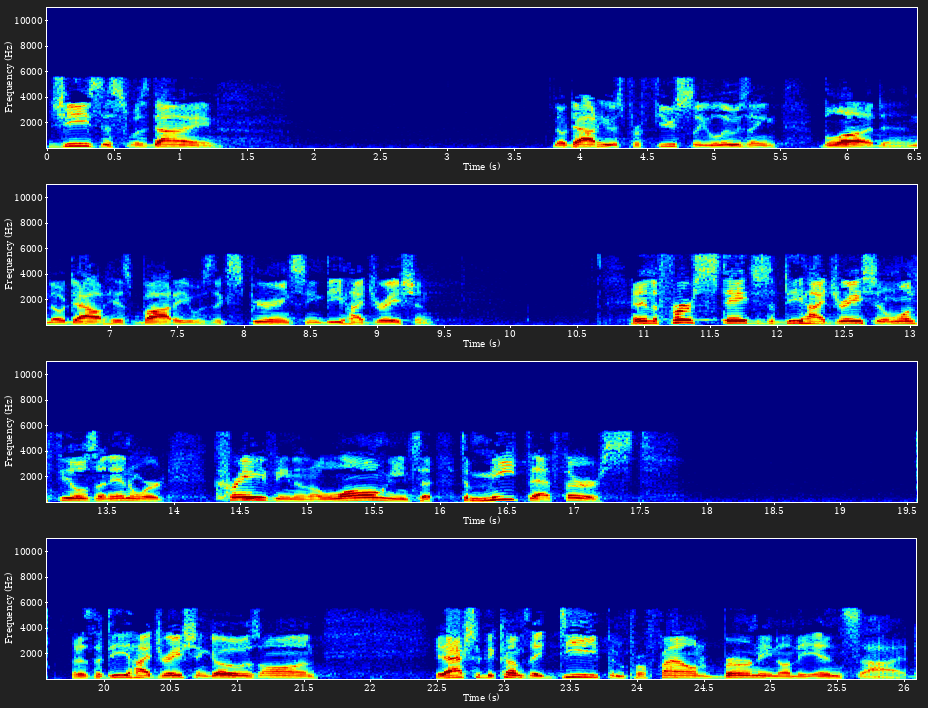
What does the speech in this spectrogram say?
Jesus was dying. No doubt he was profusely losing blood. No doubt his body was experiencing dehydration. And in the first stages of dehydration, one feels an inward craving and a longing to, to meet that thirst. But as the dehydration goes on, it actually becomes a deep and profound burning on the inside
